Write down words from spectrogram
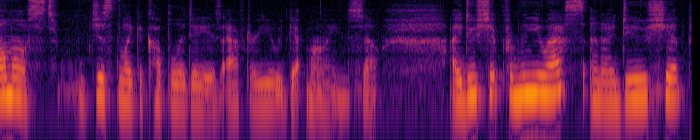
almost just like a couple of days after you would get mine. So I do ship from the US and I do ship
